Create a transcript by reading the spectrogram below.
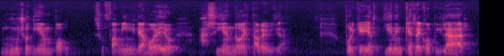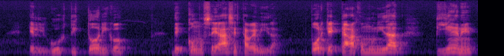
mucho tiempo sus familias o ellos haciendo esta bebida. Porque ellos tienen que recopilar el gusto histórico de cómo se hace esta bebida. Porque cada comunidad tiene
